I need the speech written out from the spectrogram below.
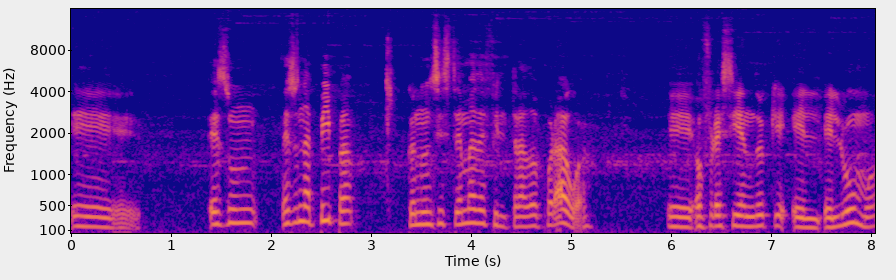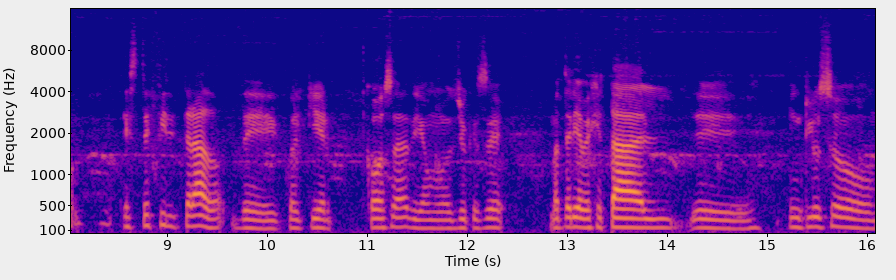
eh, es, un, es una pipa con un sistema de filtrado por agua. Eh, ofreciendo que el, el, humo esté filtrado de cualquier cosa, digamos, yo que sé, materia vegetal, eh, incluso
